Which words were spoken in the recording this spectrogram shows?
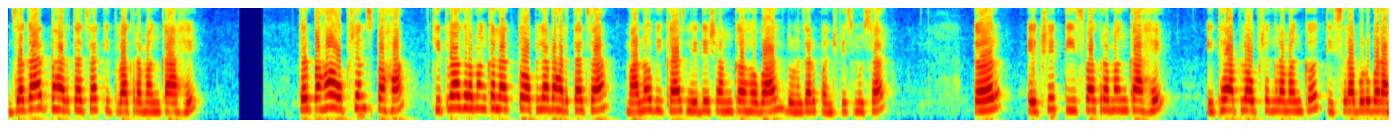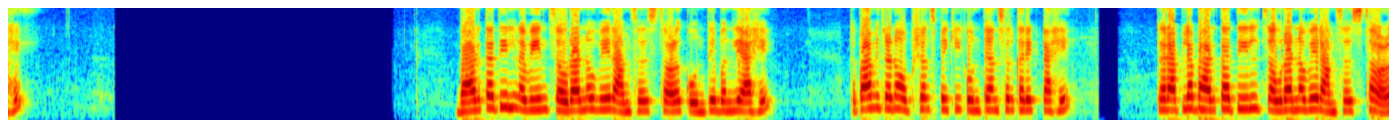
जगात भारताचा कितवा क्रमांक आहे? तर पहा ऑप्शन्स पहा. कितवा क्रमांक लागतो आपल्या भारताचा? मानव विकास निर्देशांक अहवाल दोन हजार पंचवीसनुसार तर एकशे तीसवा क्रमांक आहे. इथे आपला ऑप्शन क्रमांक तिसरा बरोबर आहे. भारतातील नवीन चौऱ्याण्णवे रामसर स्थळ कोणते बनले आहे? तर पहा मित्रांनो ऑप्शन्सपैकी कोणते आन्सर करेक्ट आहे? तर आपल्या भारतातील चौऱ्याण्णवे रामसर स्थळ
